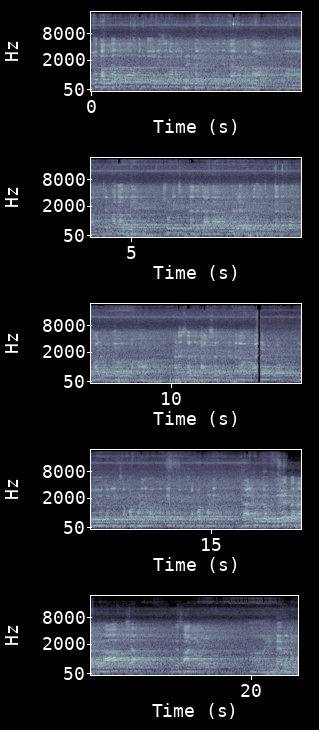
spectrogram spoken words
ಇವತ್ತು ಅಂಥದ್ದನ್ನು ಒಂದು ರೀಸನಬಲ್ ರೇಟಲ್ಲಿ ಇವತ್ತು ಎಲ್ಲರೂ ನಮ್ಮ ಸಿನಿಮಾದವರಿಗೆ ಶೂಟಿಂಗ್ ಸಿಗ್ತಾ ಇದೆ ಜಾಗ ಒಂದು ಒಳ್ಳೆ ಲೊಕೇಶನ್ ಸಿಗ್ತಾ ಇದೆ ಜಾಲಿವುಡ್ ನಮ್ಮ ಗಣೇಶ್ ಸರ್ಗೆ ಥ್ಯಾಂಕ್ಸ್ ಹೇಳ್ಬೇಕು ಯಾಕಂದರೆ ಅವರು ದಯವಿಟ್ಟು ನೀವು ಇವತ್ತು ಸಪೋರ್ಟ್ ಮಾಡಿದ್ರು. ಪ್ರತಿಯೊಬ್ಬರಿಗೂ ಸಪೋರ್ಟ್ ಮಾಡಿ ಜಾಲಿವುಡ್ ಇದೇ ಥರ ನೂರಾರು ವರ್ಷ ಮುಂದೆ ಸಾಗಿ ಎಂಟೈರ್ ನಮ್ಮ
